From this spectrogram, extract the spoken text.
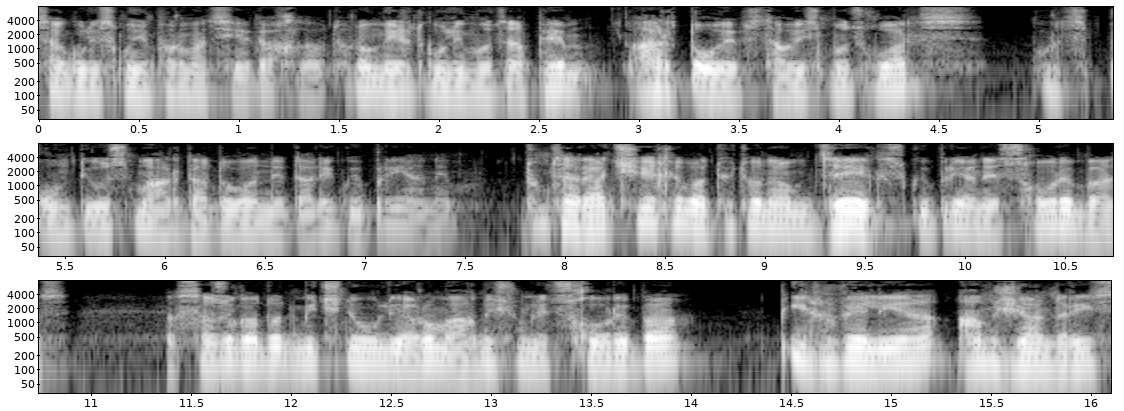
საგულისხმო ინფორმაცია გახლავთ, რომ ერთგული მოწაფე არ ტოვებს თავის მოძღვარს, როგორც პონტიუსმა არ დადოვა ნეტარი კვიპრიანე. თუმცა რაც შეეხება თვითონ ამ ძეგლს კვიპრიანეს ცხოვრებას, საზოგადოდ მიჩნეულია, რომ აღნიშნული ცხოვრება პირველია ამ ჟანრის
